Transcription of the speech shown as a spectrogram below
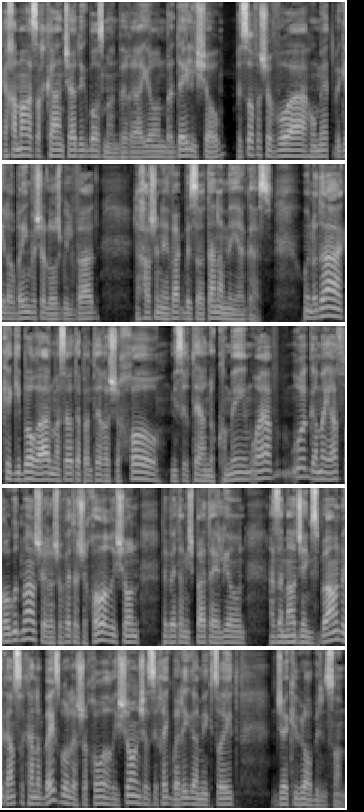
כך אמר השחקן צ'אדוויק בוזמן בריאיון בדיילי שואו. בסוף השבוע הוא מת בגיל 43 בלבד, לאחר שנאבק בסרטן המעי הגס. הוא נודע כגיבור העל מהסרט הפנתר השחור, מסרטי הנוקמים. הוא, היה, הוא גם היה פורגוד מרשל, השופט השחור הראשון בבית המשפט העליון, הזמר ג'יימס בראון, וגם שחקן הבייסבול השחור הראשון ששיחק בליגה המקצועית, ג'קי רובינסון.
